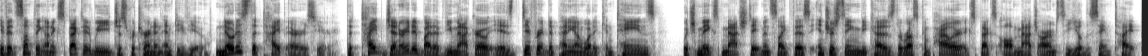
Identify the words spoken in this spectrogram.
If it's something unexpected, we just return an empty view. Notice the type errors here. The type generated by the view macro is different depending on what it contains, which makes match statements like this interesting because the Rust compiler expects all match arms to yield the same type.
